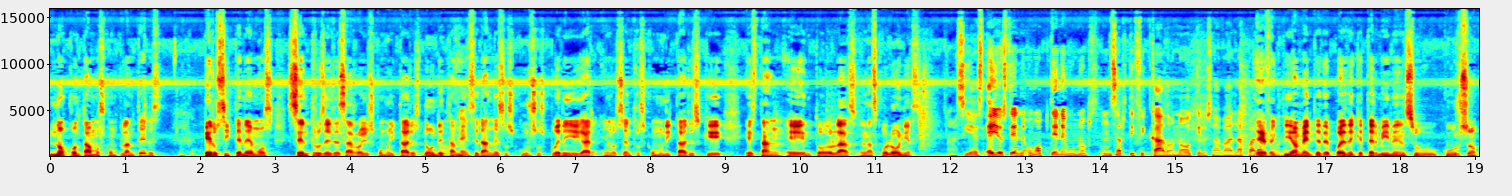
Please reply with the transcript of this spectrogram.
no contamos con planteles, pero sí tenemos centros de desarrollos comunitarios donde también se dan esos cursos. Pueden llegar en los centros comunitarios que están en todas las, en las colonias. Así es. Ellos tienen obtienen un, un, certificado, ¿no? Que los avala para. Efectivamente, después de que terminen su curso,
